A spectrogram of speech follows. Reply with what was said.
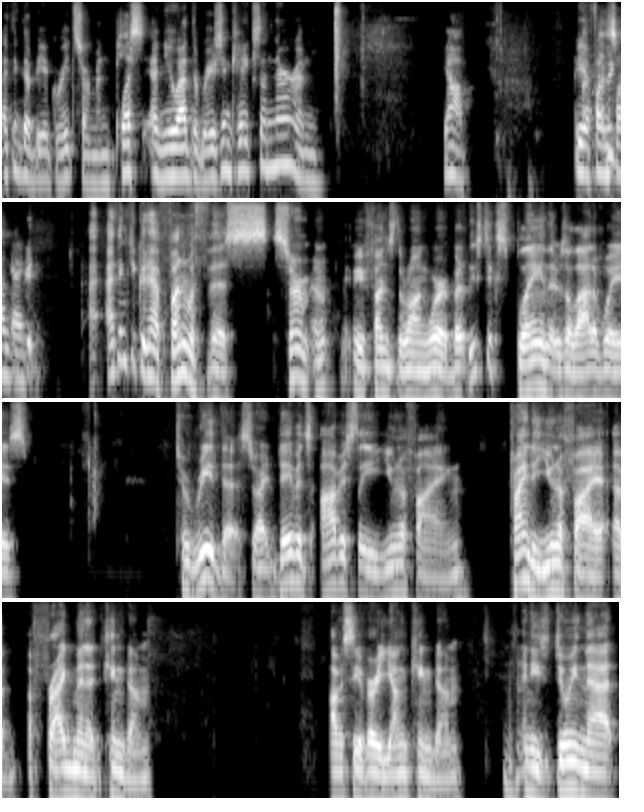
I think that'd be a great sermon. Plus, and you add the raisin cakes in there, and yeah, be a fun think you Sunday. I, think you could have fun with this sermon. Maybe fun's the wrong word, but at least explain that there's a lot of ways to read this, right? David's obviously unifying, trying to unify a, a fragmented kingdom. Obviously, a very young kingdom, Mhm. and he's doing that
